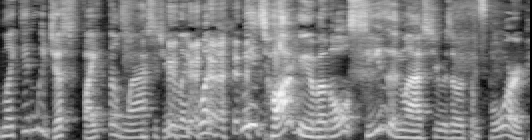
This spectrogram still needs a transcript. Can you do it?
I'm like, didn't we just fight them last year? Like, what, what are you talking about? The whole season last year was about the Borg.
